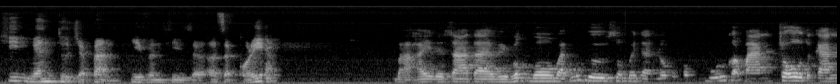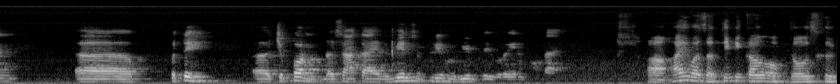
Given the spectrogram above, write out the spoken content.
he went to Japan, even he's uh, as a Korean. Bà hay đưa ra tại vì vất vô bạn muốn cư xong bây giờ lúc cũng muốn có bạn châu từ căn bất Japan đời xa tại vì biên sản phim và viêm tì của đây uh, I was a typical of those who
